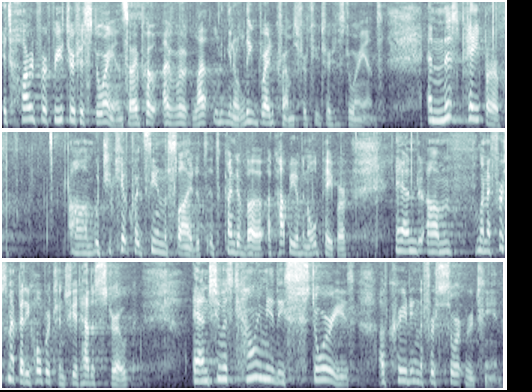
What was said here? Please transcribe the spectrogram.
it's hard for future historians. So I, pro- I wrote, you know, leave breadcrumbs for future historians. And this paper, um, which you can't quite see in the slide, it's, it's kind of a, a copy of an old paper. And um, when I first met Betty Holberton, she had had a stroke. And she was telling me these stories of creating the first sort routine,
